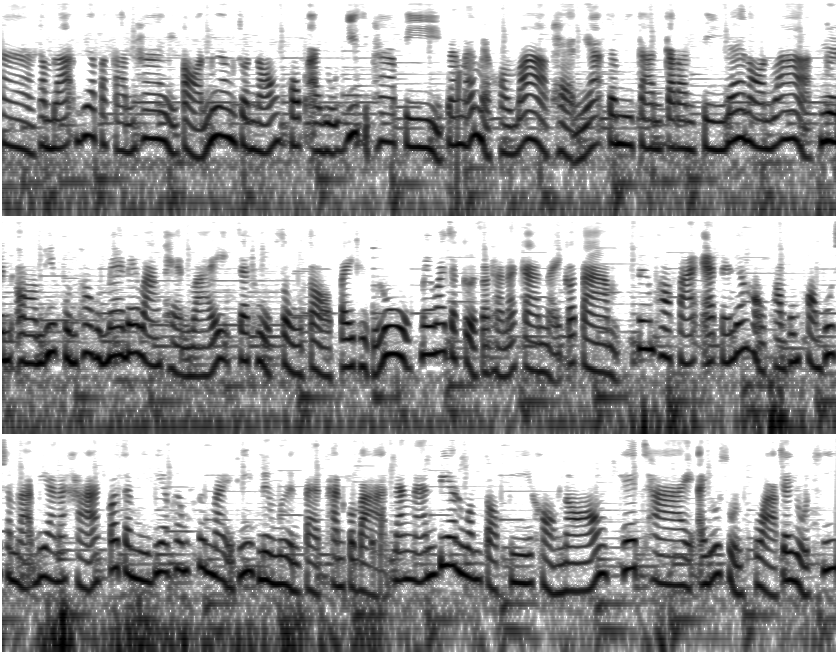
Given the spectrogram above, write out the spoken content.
มาชำระเบี้ยประกันให้ต่อเนื่องจนน้องครบอายุ 25 ปี ดังนั้นหมายความว่าแผนเนี้ยจะมีการการันตีแน่นอนว่า เงินออมที่คุณพ่อคุณแม่ได้วางแผนไว้ จะถูกส่งต่อไปถึงลูก ไม่ว่าจะเกิดสถานการณ์ไหนก็ตาม ซึ่งพอฟ้าแอดในเรื่องของความคุ้มครองผู้ชำระเบี้ยนะคะ ก็จะมีเบี้ยเพิ่มขึ้นมาอยู่ที่ 18,000 กว่าบาท ดังนั้นเบี้ยรวมต่อปีของน้อง เพศชายอายุ0ขวบจะอยู่ที่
